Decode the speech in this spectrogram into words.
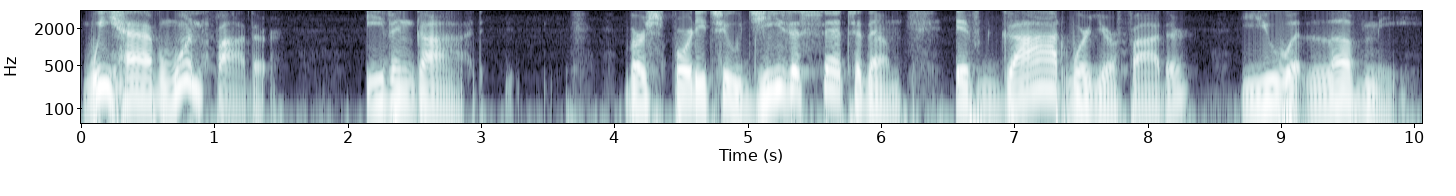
We have one father, even God. Verse 42 Jesus said to them, If God were your father, you would love me.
